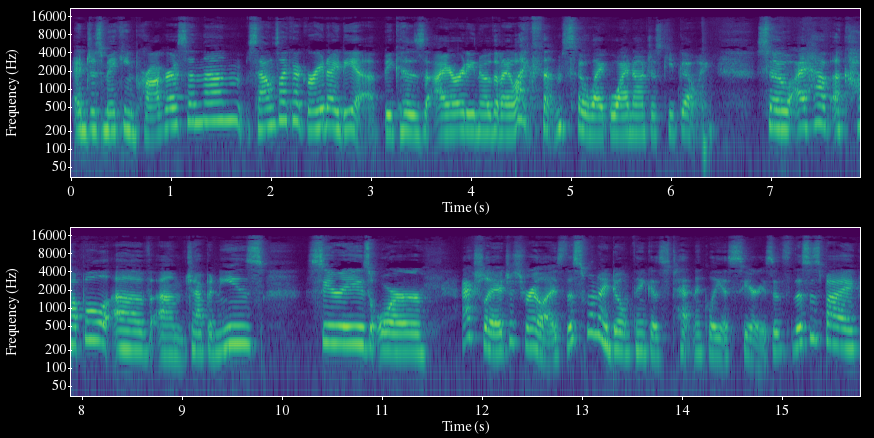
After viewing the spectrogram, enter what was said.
and just making progress in them sounds like a great idea because I already know that I like them. So like, why not just keep going? So I have a couple of um, Japanese series or actually I just realized this one I don't think is technically a series. It's This is by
